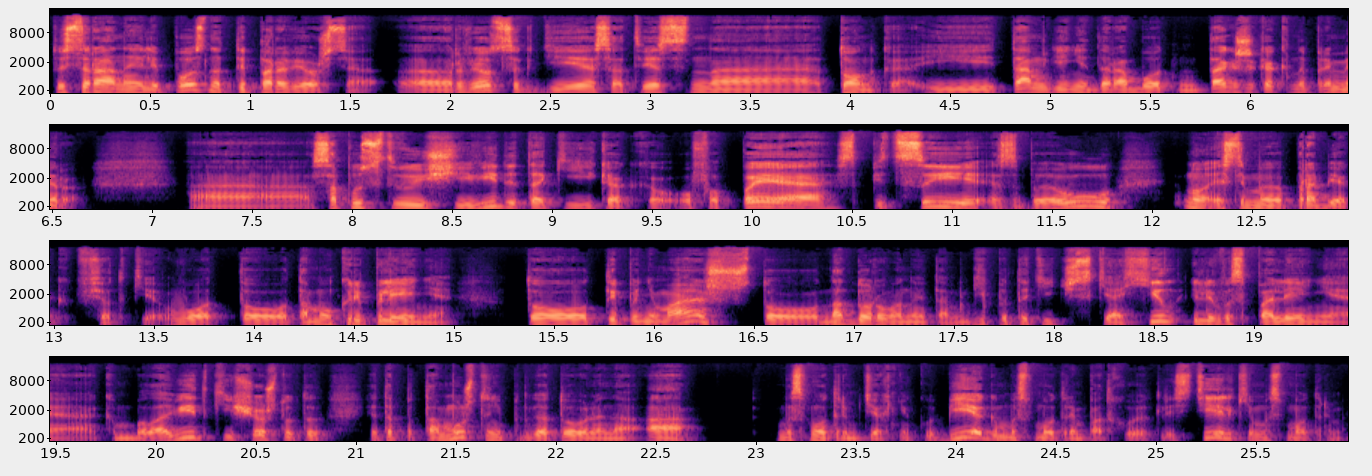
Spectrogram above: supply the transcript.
То есть рано или поздно ты порвешься. Э, Рвется, где, соответственно, тонко, и там, где недоработано. Так же, как, например, э, сопутствующие виды, такие как ОФП, спецы, СБУ, ну, если мы пробег все-таки, вот, то там укрепление, то ты понимаешь, что надорванный там гипотетический ахилл или воспаление камбаловидки, еще что-то, это потому, что не подготовлено, а, мы смотрим технику бега, мы смотрим, подходят ли стельки, мы смотрим.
